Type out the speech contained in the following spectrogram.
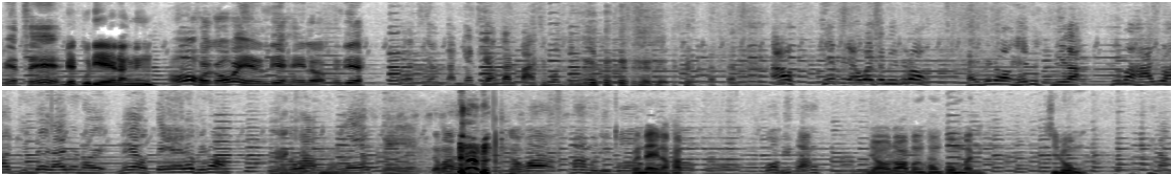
เบ็ดเซ่เบ็ดกูเดียรังหนึ่งโอ้ข่อยก็เอาไว้นั่นดิให้แล้วนั่นดิอย่าเถียงกันอย่าเถียงกันปลาสิบ่กินเบ็ดเอาคลิปนี้เอาไว้สมีพี่น้องให้พี่น้องเห็นนี่ละคือมาหาอยู่หากินได้หลายหน่อยๆแล้วแต่แล้วพี่น้องเพราะว่าแล้วแต่แต่ว่าแต่ว่ามามื้อนี้บ่เพิ่นได้แล้วครับบ่ผิดหวังเดี๋ยวรอเบิ่งของผมบัดนี้สิลงตั้ง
